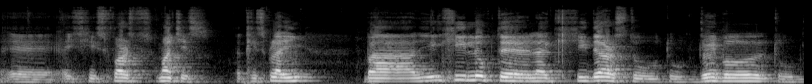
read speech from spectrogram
uh, it's his first matches that he's playing, but he, he looked uh, like he dares to to dribble to.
